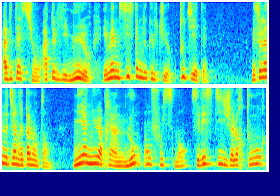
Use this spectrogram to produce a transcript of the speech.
Habitations, ateliers, murs et même système de culture, tout y était. Mais cela ne tiendrait pas longtemps. Mis à nu après un long enfouissement, ces vestiges à leur tour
